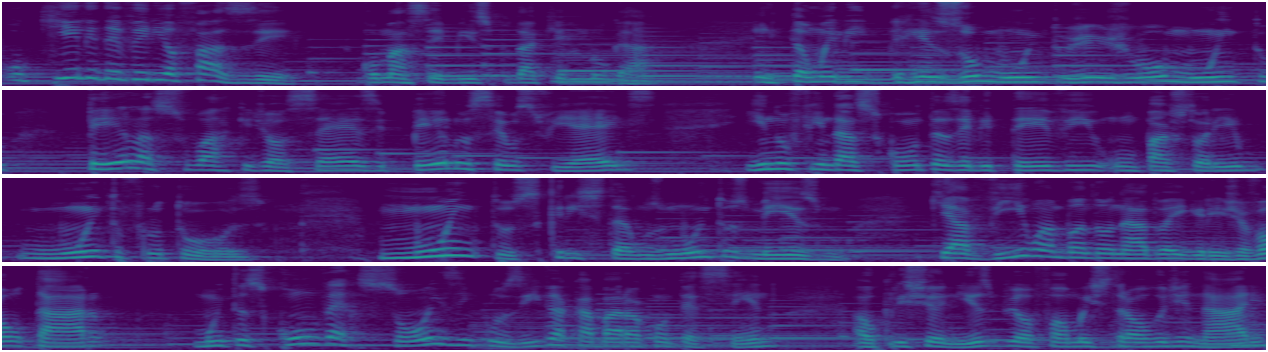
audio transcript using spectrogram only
o que ele deveria fazer como arcebispo daquele lugar. Então ele rezou muito, jejuou muito pela sua arquidiocese, pelos seus fiéis, e no fim das contas ele teve um pastoreio muito frutuoso. Muitos cristãos, muitos mesmo, que haviam abandonado a igreja voltaram Muitas conversões, inclusive, acabaram acontecendo ao cristianismo de uma forma extraordinária.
